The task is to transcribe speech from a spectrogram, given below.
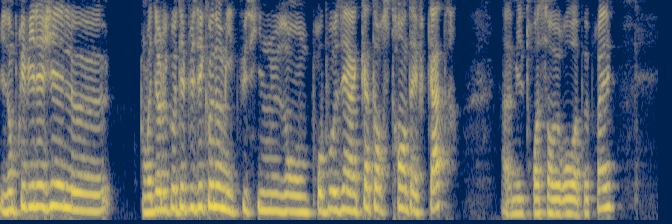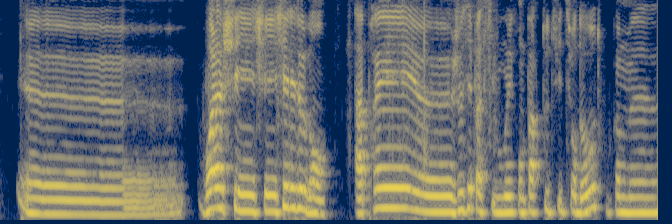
ils ont privilégié le, on va dire le côté plus économique, puisqu'ils nous ont proposé un 1430 f4 à 1300 euros à peu près. Voilà chez, chez les deux grands. Après, euh, je ne sais pas si vous voulez qu'on parte tout de suite sur d'autres, ou comme euh,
